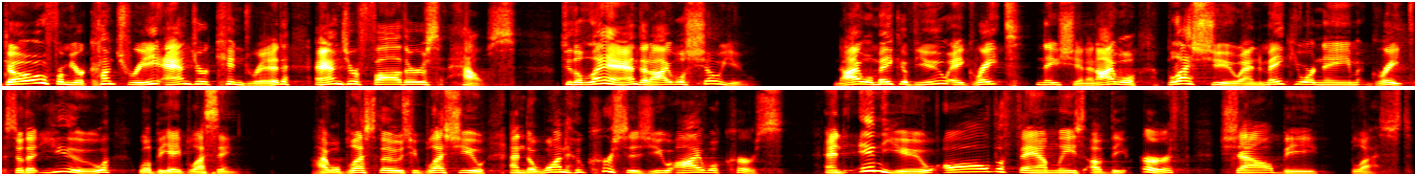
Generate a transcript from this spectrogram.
Go from your country and your kindred and your father's house to the land that I will show you. And I will make of you a great nation, and I will bless you and make your name great, so that you will be a blessing. I will bless those who bless you, and the one who curses you I will curse. And in you all the families of the earth shall be blessed.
